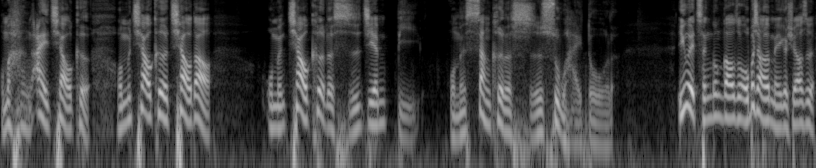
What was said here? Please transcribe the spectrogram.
我们很爱翘课，我们翘课翘到我们翘课的时间比我们上课的时数还多了。因为成功高中，我不晓得每个学校是是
